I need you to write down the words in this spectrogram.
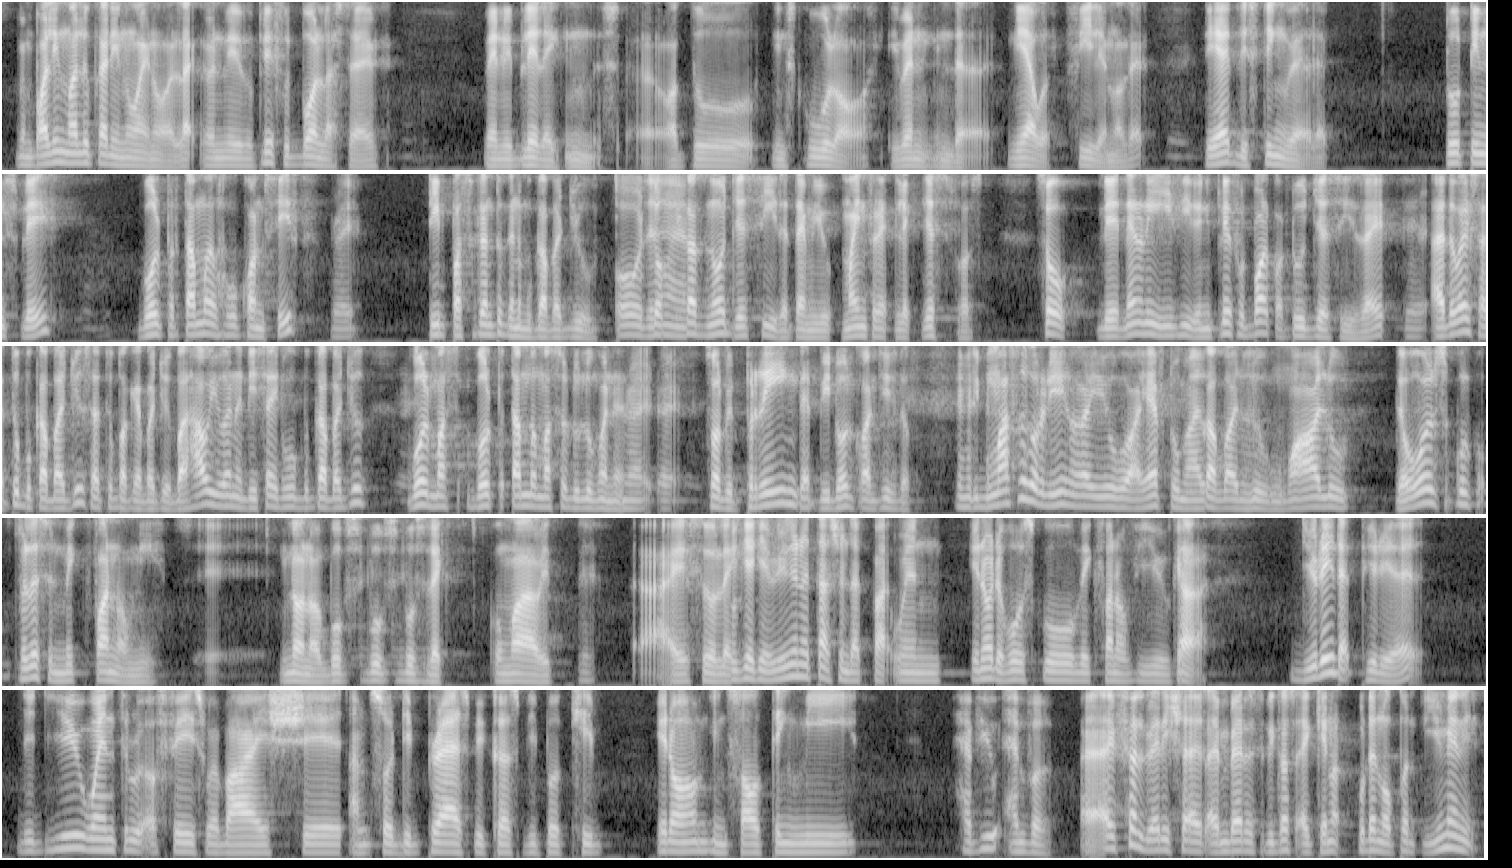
when paling malu kan you know I know like when we play football last time when we play like in uh, or to in school or even in the near field and all that, they had this thing where like two teams play. Goal pertama who conceive. Right. Team pasukan tu kena buka baju. Oh, so damn. because no jersey that time you mind friend like just first. So they not only easy when you play football got two jerseys, right? Yeah. Otherwise satu buka baju, satu pakai baju. But how you want to decide who buka baju? Right. Goal mas goal pertama masuk dulu mana? Right, right. So I'll be praying that we don't conceive the. masuk already, you I have to buka baju, malu the whole school fellas will make fun of me. No, no, boobs, boobs, boobs, like Kumar with. I so like. Okay, okay, we're gonna touch on that part when you know the whole school make fun of you. Okay? During that period, did you went through a phase whereby shit, I'm so depressed because people keep, you know, insulting me. Have you ever? I, I felt very shy, embarrassed because I cannot couldn't open. You mean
